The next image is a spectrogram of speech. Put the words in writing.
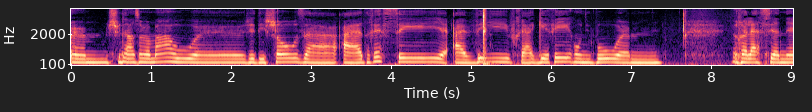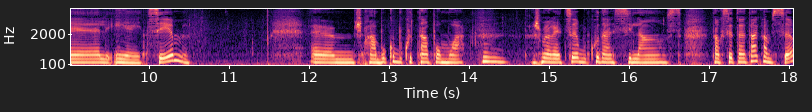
Euh, je suis dans un moment où euh, j'ai des choses à, adresser, à vivre à guérir au niveau relationnel et intime. je prends beaucoup, beaucoup de temps pour moi. Hmm. Je me retire beaucoup dans le silence. Donc, c'est un temps comme ça.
